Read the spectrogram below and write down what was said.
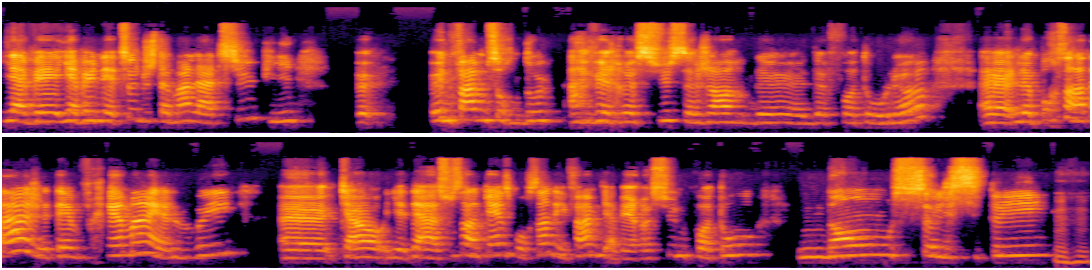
il y avait, il y avait une étude justement là-dessus, puis euh, une femme sur deux avait reçu ce genre de, de photos-là. Euh, le pourcentage était vraiment élevé euh, car il était à 75% des femmes qui avaient reçu une photo non sollicitée mm-hmm.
